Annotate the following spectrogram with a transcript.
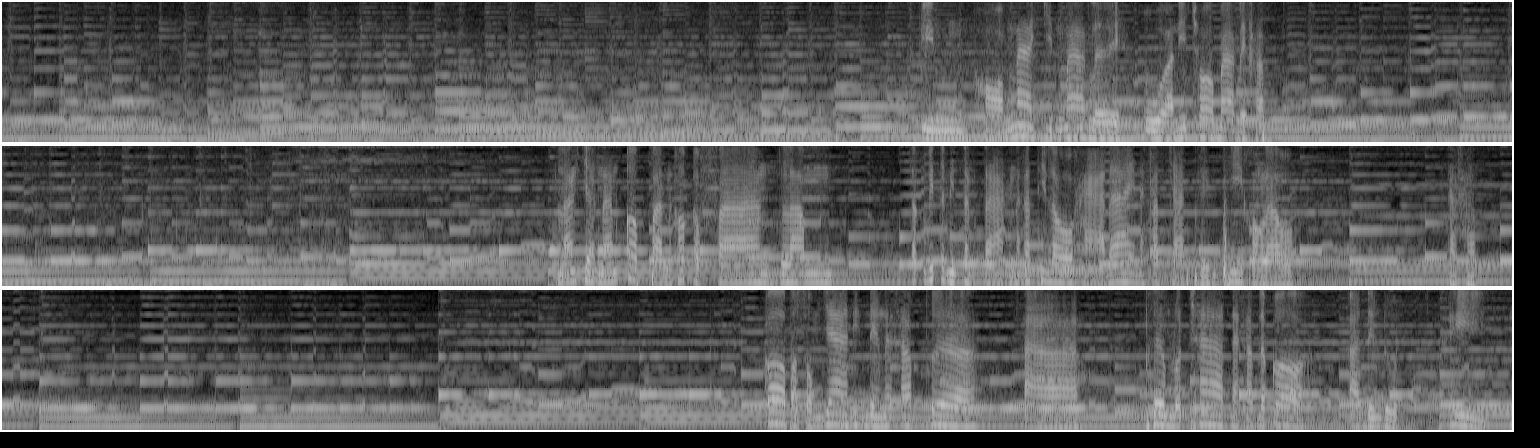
กลิ่นหอมน่ากินมากเลยวัวนี่ชอบมากเลยครับ หลังจากนั้นก็ปั่นเข้ากับฟางลำแล้วก็วิตามินต่างๆนะครับ ที่เราหาได้นะครับจากพื้นที่ของเรานะครับก็ผสมหญ้านิดนึงนะครับ เพื่ออเพิ่มรสชาตินะครับ แล้วก็ดึงดูดให้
